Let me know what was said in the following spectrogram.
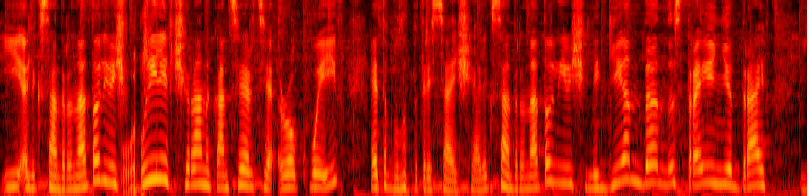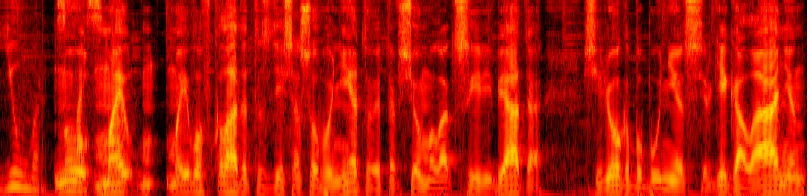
и Александр Анатольевич Вот. были вчера на концерте Rock Wave. Это было потрясающе. Александр Анатольевич, легенда, настроение, драйв, юмор. Ну, Спасибо. мой- м- моего вклада-то здесь особо нету. Это все молодцы ребята. Серега Бабунец, Сергей Галанин,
